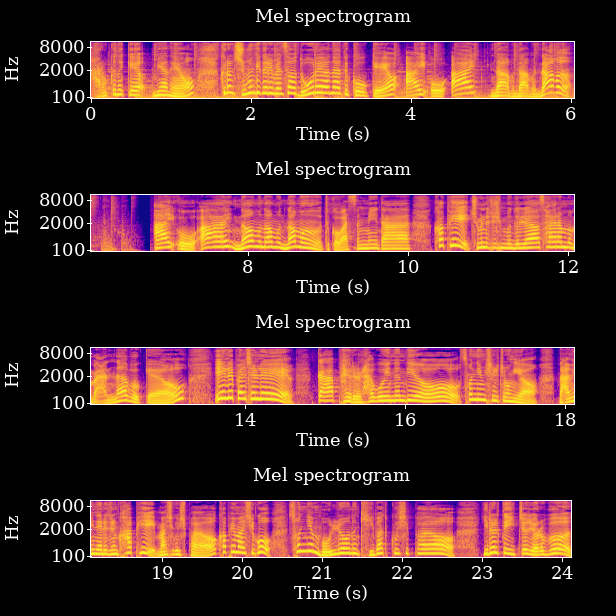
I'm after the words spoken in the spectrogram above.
바로 끊을게요. 미안해요. 그럼 주문 기다리면서 노래 하나 듣고 올게요. I.O.I. 나무, 나무, 나무! I.O.I. 너무너무너무 듣고 왔습니다. 커피 주문해주신 분들요, 사연 한번 만나볼게요. 1287님, 카페를 하고 있는데요. 손님 실종이요. 남이 내려준 커피 마시고 싶어요. 커피 마시고 손님 몰려오는 기 받고 싶어요. 이럴 때 있죠, 여러분.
